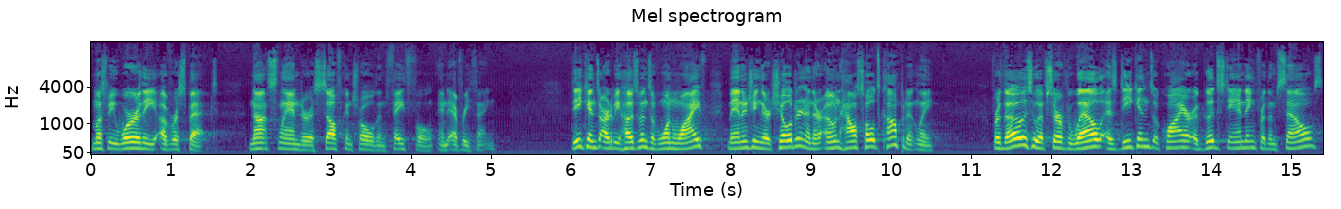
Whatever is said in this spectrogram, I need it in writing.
must be worthy of respect, not slanderous, self controlled, and faithful in everything. Deacons are to be husbands of one wife, managing their children and their own households competently. For those who have served well as deacons acquire a good standing for themselves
